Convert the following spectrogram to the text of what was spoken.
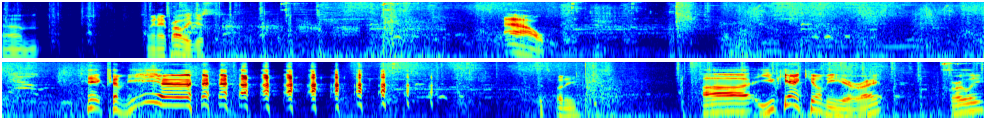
Um, I mean, I probably just Ow. come here. That's funny. Uh, you can't kill me here, right? Early?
